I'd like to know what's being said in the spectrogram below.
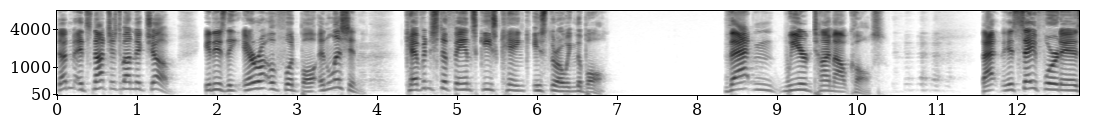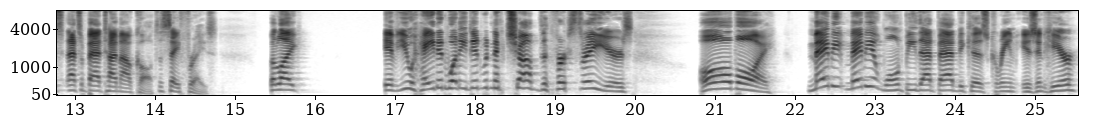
Doesn't it's not just about Nick Chubb. It is the era of football. And listen, Kevin Stefanski's kink is throwing the ball. That and weird timeout calls. That his safe word is that's a bad timeout call. It's a safe phrase. But like, if you hated what he did with Nick Chubb the first three years, oh boy. Maybe maybe it won't be that bad because Kareem isn't here.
